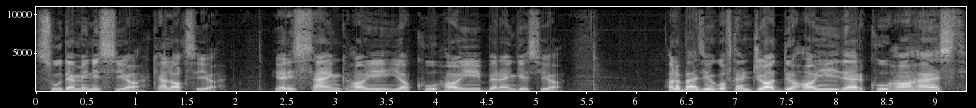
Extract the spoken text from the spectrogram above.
سودم یعنی سیاه کلاق سیاه. یعنی سنگ هایی یا کوههایی به رنگ سیاه. حالا بعضی گفتن جاده هایی در کوه ها هست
